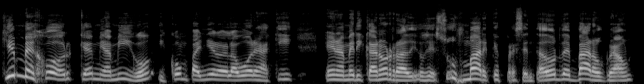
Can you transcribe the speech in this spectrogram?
¿quién mejor que mi amigo y compañero de labores aquí en Americano Radio, Jesús Márquez, presentador de Battleground,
